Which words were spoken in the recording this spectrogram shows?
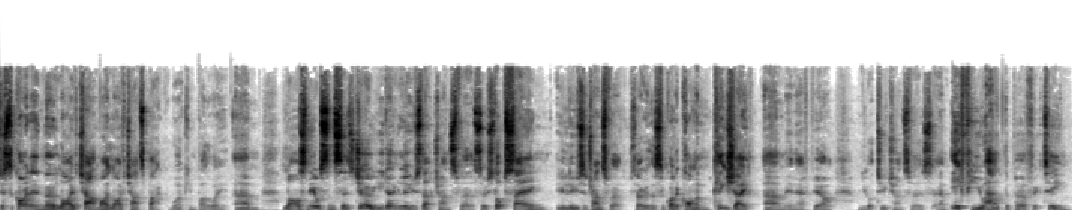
just a comment in the live chat. My live chat's back working, by the way. Um, Lars Nielsen says, "Joe, you don't lose that transfer, so stop saying you lose a transfer." So this is quite a common cliche um, in FPL when you got two transfers. Um, if you had the perfect team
